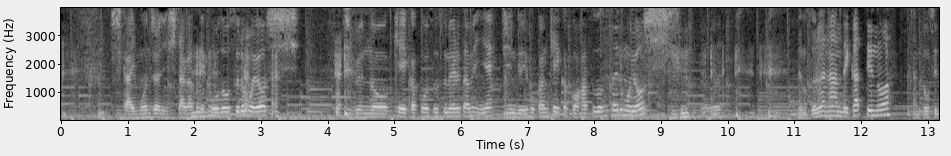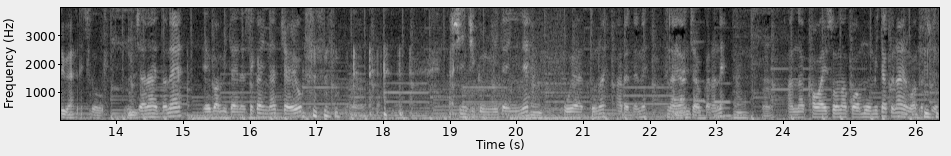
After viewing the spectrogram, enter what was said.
司会文書に従って行動するもよし自分の計画を進めるためにね人類保管計画を発動させるもよし、う んでもそれはなんでかっていうのはちゃんと教えてください。そう。じゃないとねエヴァみたいな世界になっちゃうよ、うん、シンジ君みたいにね、親とねあれでね悩んじゃうからね、うん。あんなかわいそうな子はもう見たくないの私は。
